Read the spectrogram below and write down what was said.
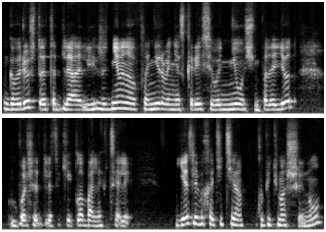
говорю, что это для ежедневного планирования, скорее всего, не очень подойдет, больше для таких глобальных целей. Если вы хотите купить машину,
